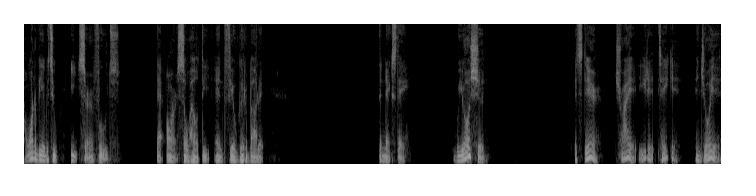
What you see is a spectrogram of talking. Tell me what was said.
I want to be able to eat certain foods that aren't so healthy and feel good about it the next day. We all should. It's there. Try it, eat it, take it, enjoy it.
